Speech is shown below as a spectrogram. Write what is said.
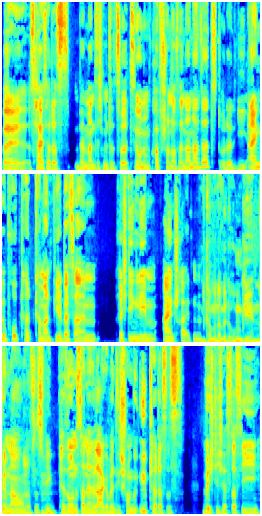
Weil es heißt ja, dass wenn man sich mit Situationen im Kopf schon auseinandersetzt oder die eingeprobt hat, kann man viel besser im richtigen Leben einschreiten. Kann man damit umgehen. Genau, ne? das ist, die hm. Person ist dann in der Lage, wenn sie schon geübt hat, dass es wichtig ist, dass sie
